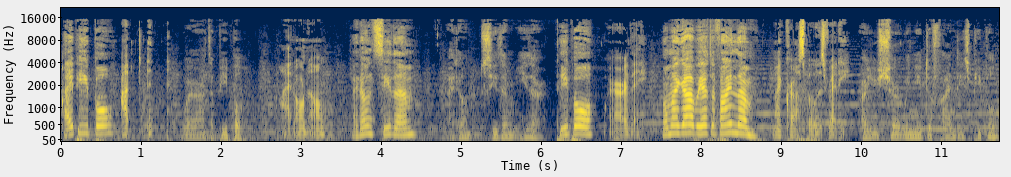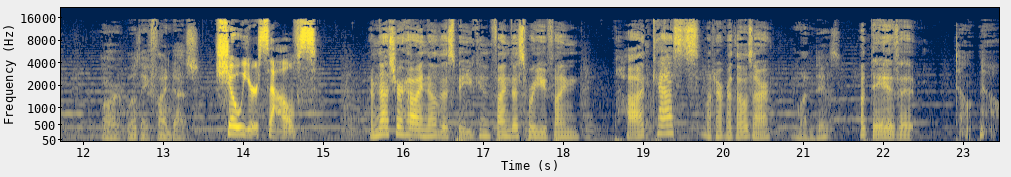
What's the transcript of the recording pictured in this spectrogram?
Hi, people. I, Where are the people? I don't know. I don't see them. I don't see them either. People. Where are they? Oh my god, we have to find them. My crossbow is ready. Are you sure we need to find these people? Or will they find us? Show yourselves. I'm not sure how I know this, but you can find us where you find podcasts, whatever those are. Mondays? What day is it? Don't know.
